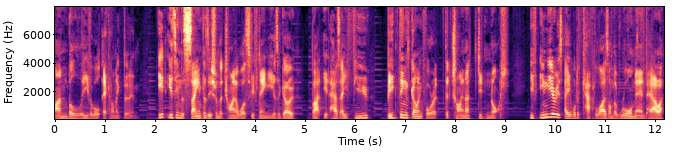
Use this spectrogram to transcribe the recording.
unbelievable economic boom. It is in the same position that China was 15 years ago, but it has a few big things going for it that China did not. If India is able to capitalize on the raw manpower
